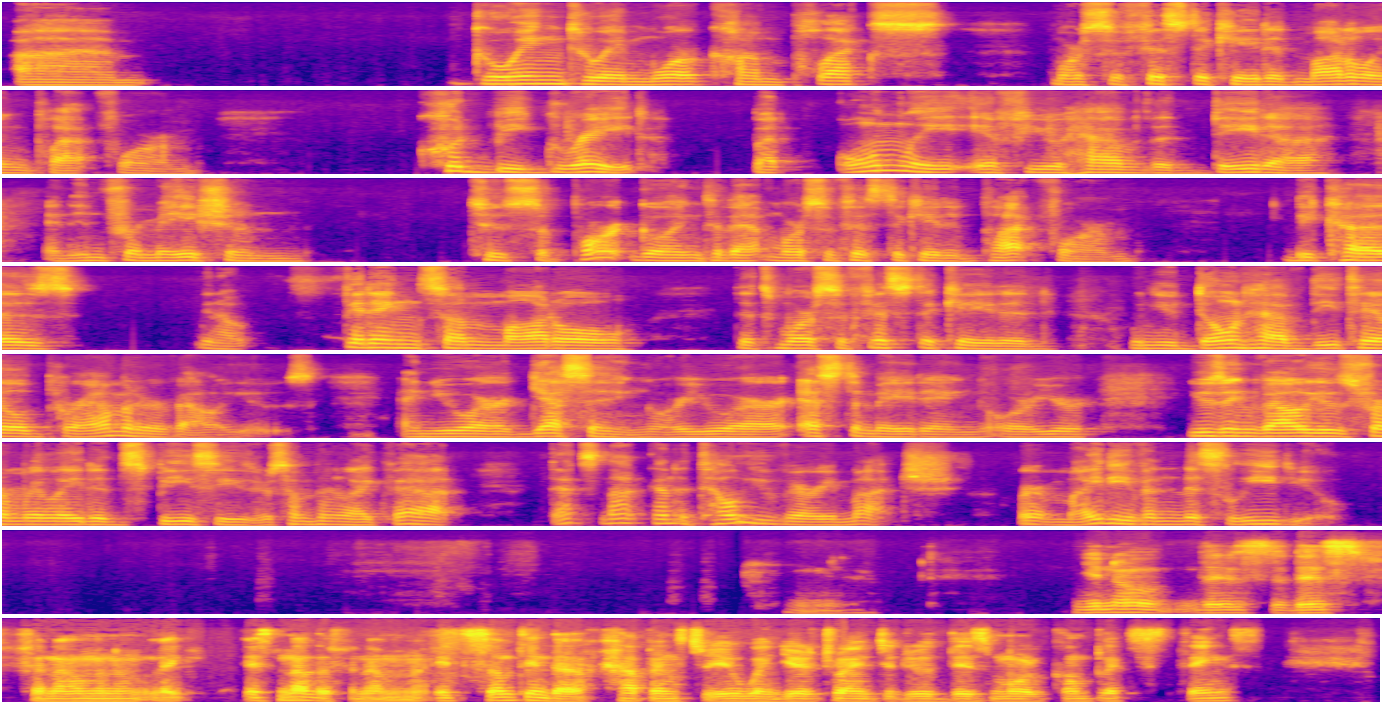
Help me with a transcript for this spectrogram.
um, going to a more complex, more sophisticated modeling platform could be great, but only if you have the data and information to support going to that more sophisticated platform because you know fitting some model that's more sophisticated when you don't have detailed parameter values and you are guessing or you are estimating or you're using values from related species or something like that that's not going to tell you very much, or it might even mislead you. Hmm. You know, there's this phenomenon, like it's not a phenomenon. It's something that happens to you when you're trying to do these more complex things,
